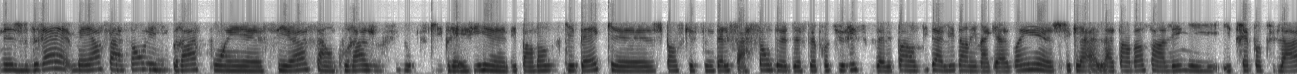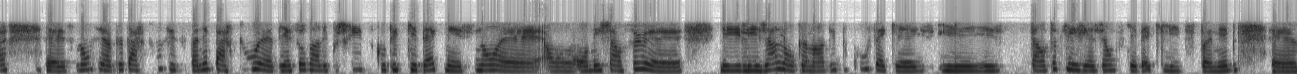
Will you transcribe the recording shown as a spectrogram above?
Mais je vous dirais, meilleure façon, leslibraires.ca, ça encourage aussi nos petites librairies euh, dépendantes du Québec. Euh, je pense que c'est une belle façon de, de se procurer si vous n'avez pas envie d'aller dans les magasins. Euh, je sais que la, la tendance en ligne est, est très populaire. Euh, sinon, c'est un peu partout. C'est disponible partout, euh, bien sûr, dans les boucheries du côté de Québec, mais sinon, euh, on, on est chanceux. euh, les, les gens l'ont commandé beaucoup, fait que il- dans toutes les régions du Québec, il est disponible. Euh,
